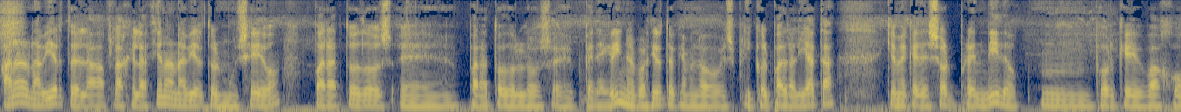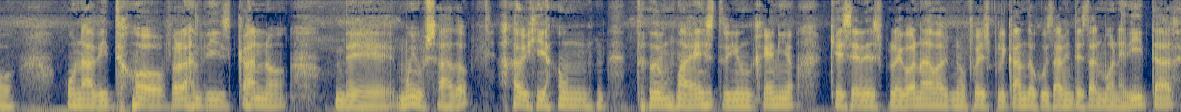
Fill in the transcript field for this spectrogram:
Ahora han abierto la flagelación, han abierto el museo para todos, eh, para todos los eh, peregrinos. Por cierto, que me lo explicó el padre Aliata, que me quedé sorprendido mmm, porque bajo un hábito franciscano de muy usado. Había un todo un maestro y un genio que se desplegó nada más nos fue explicando justamente estas moneditas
